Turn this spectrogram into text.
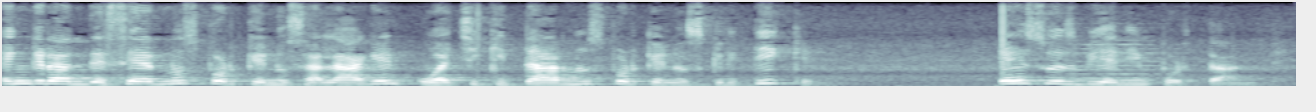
engrandecernos porque nos halaguen o achiquitarnos porque nos critiquen. Eso es bien importante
